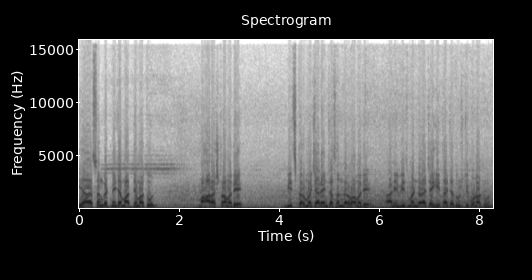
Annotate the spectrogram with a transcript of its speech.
या संघटनेच्या माध्यमातून महाराष्ट्रामध्ये वीज कर्मचाऱ्यांच्या संदर्भामध्ये आणि वीज मंडळाच्या हिताच्या दृष्टिकोनातून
